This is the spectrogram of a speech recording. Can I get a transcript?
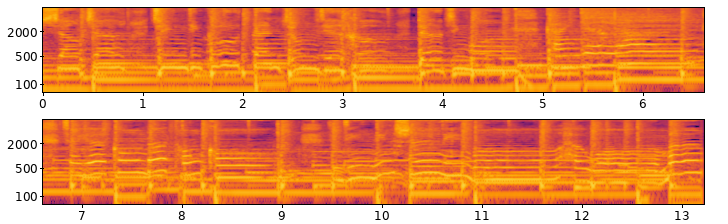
笑着倾听孤单终结后的寂寞。看月亮像夜空的瞳孔，静静凝视你我和我们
